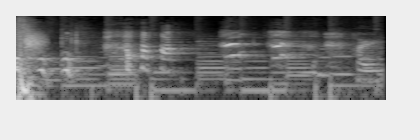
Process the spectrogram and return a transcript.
오, 오, 오. 헐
